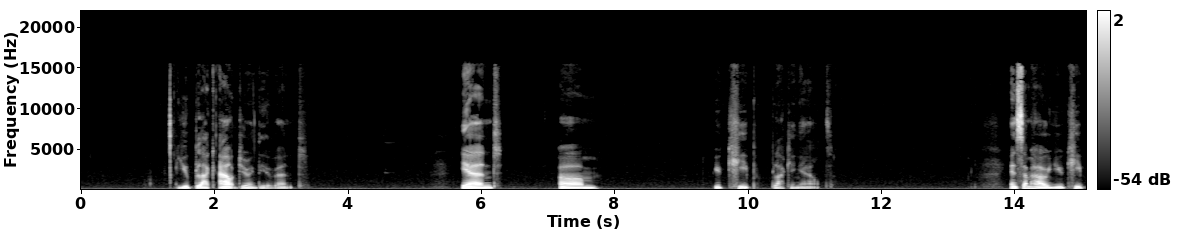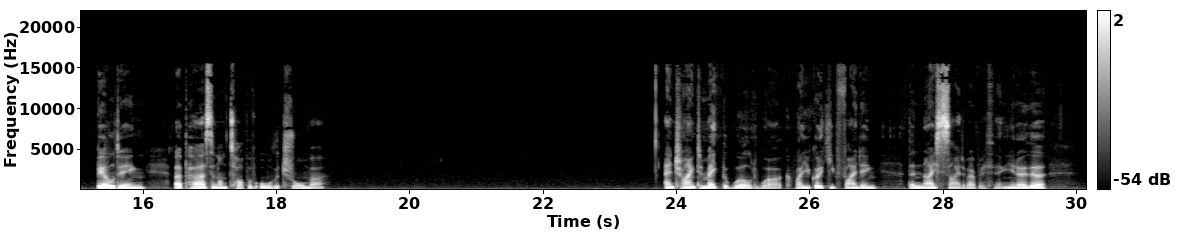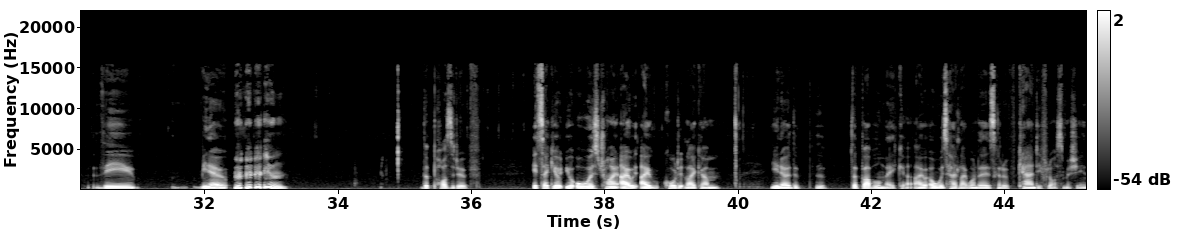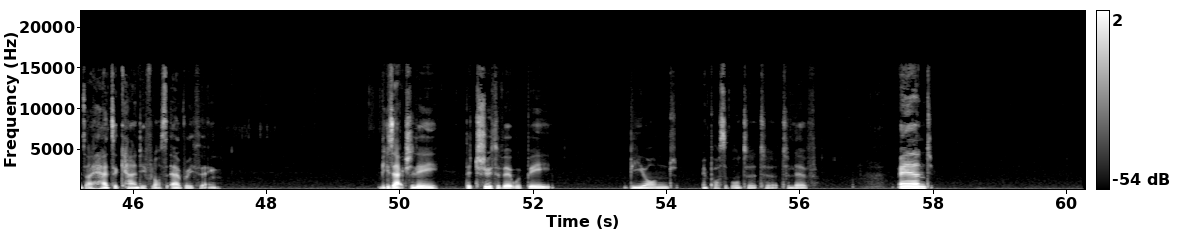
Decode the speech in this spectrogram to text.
You black out during the event and um, you keep blacking out. And somehow you keep building a person on top of all the trauma. And trying to make the world work, right? You've got to keep finding the nice side of everything. You know, the the you know the positive. It's like you're you're always trying. I I called it like um, you know the the the bubble maker. I always had like one of those kind of candy floss machines. I had to candy floss everything because actually, the truth of it would be beyond impossible to to to live. And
